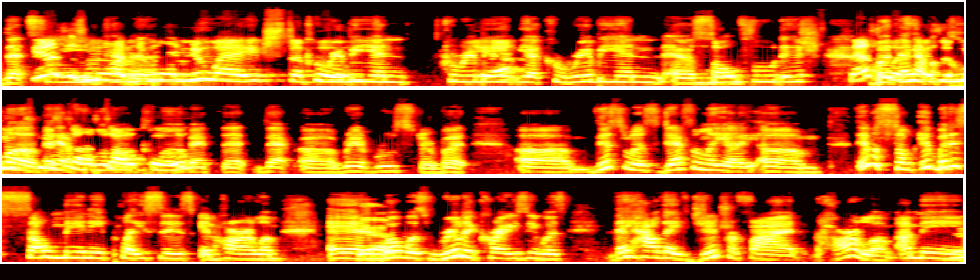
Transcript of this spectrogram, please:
that yeah, it's more more new age stuff. Caribbean Caribbean, yeah, yeah Caribbean uh, soul mm-hmm. food ish. That's but they have a club. They had a full club at that that uh, Red Rooster. But um, this was definitely a. Um, there was so, it, but it's so many places in Harlem. And yeah. what was really crazy was they how they've gentrified Harlem. I mean,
